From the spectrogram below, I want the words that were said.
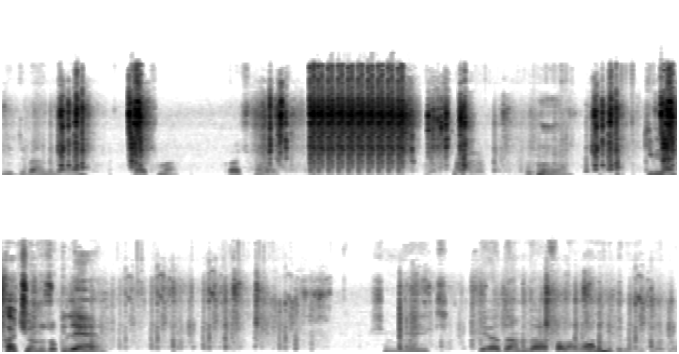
Yedi benden. Kaçma. Kaçma bak. Kimden kaçıyorsunuz oğlum? Şimdi bir adam daha falan var mıdır burada?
